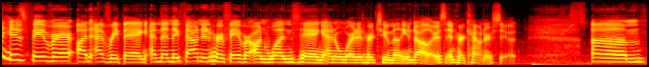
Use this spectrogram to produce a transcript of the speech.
in his favor on everything, and then they found in her favor on one thing and awarded her $2 million in her countersuit. Um,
